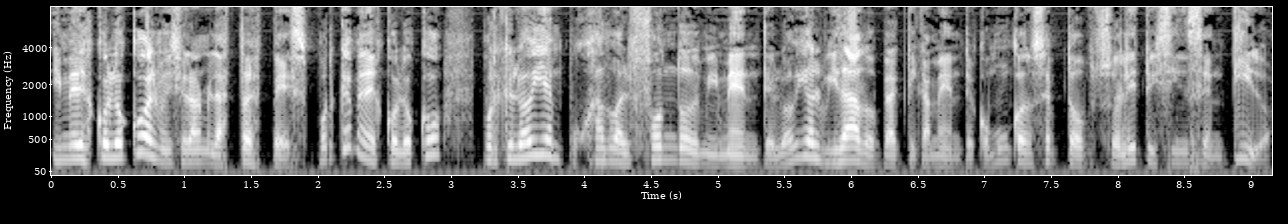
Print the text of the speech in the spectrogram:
y me descolocó al mencionarme las tres P's. ¿Por qué me descolocó? Porque lo había empujado al fondo de mi mente, lo había olvidado prácticamente, como un concepto obsoleto y sin sentido.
